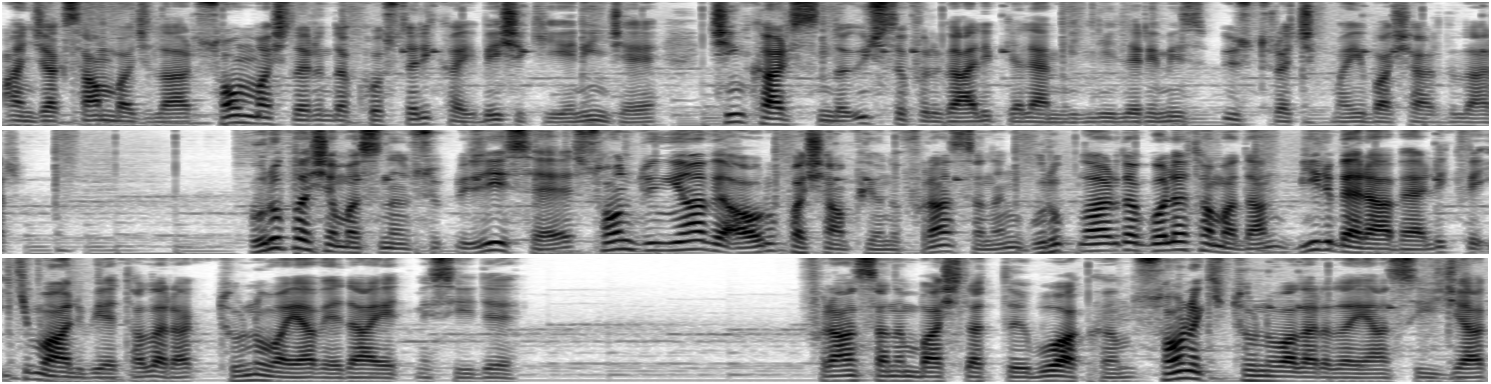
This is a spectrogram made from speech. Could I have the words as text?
Ancak sambacılar son maçlarında Costa Rica'yı 5-2 yenince Çin karşısında 3-0 galip gelen millilerimiz üst tura çıkmayı başardılar. Grup aşamasının sürprizi ise son dünya ve Avrupa şampiyonu Fransa'nın gruplarda gol atamadan bir beraberlik ve iki mağlubiyet alarak turnuvaya veda etmesiydi. Fransa'nın başlattığı bu akım sonraki turnuvalara da yansıyacak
